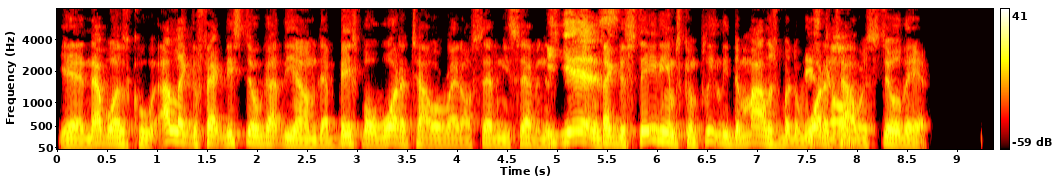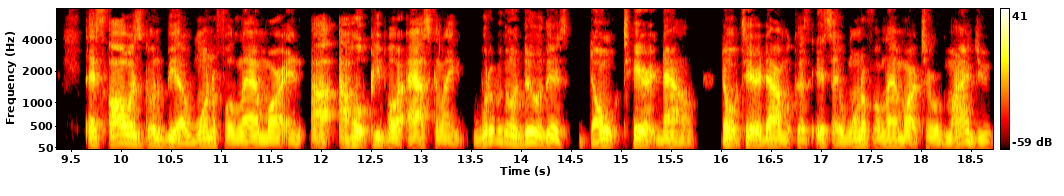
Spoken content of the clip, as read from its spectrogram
Yeah, and that was cool. I like the fact they still got the um that baseball water tower right off 77. It's Yes, like the stadium's completely demolished, but the It's water gone. tower is still there. that's always going to be a wonderful landmark. And I, I hope people are asking like, what are we going to do with this? Don't tear it down. Don't tear it down because it's a wonderful landmark to remind you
